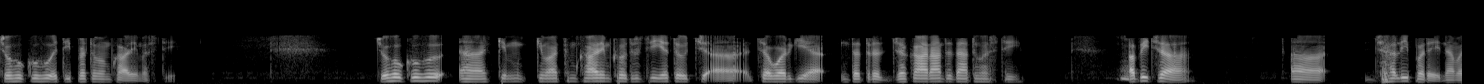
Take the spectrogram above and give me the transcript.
चोहुकुः इति प्रथमं कार्यमस्ति। चोहुकुः किं किमर्थं कार्यं करोति यतो च च वर्गीय तत्र जकारान्तदातुः अस्ति। अपि च झलि परे नाम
